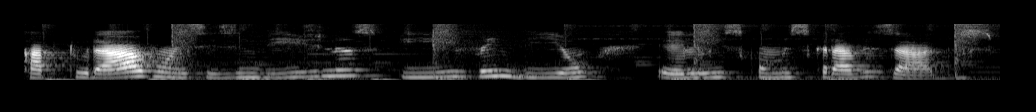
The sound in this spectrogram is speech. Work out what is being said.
capturavam esses indígenas e vendiam eles como escravizados.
